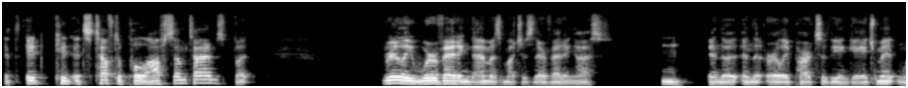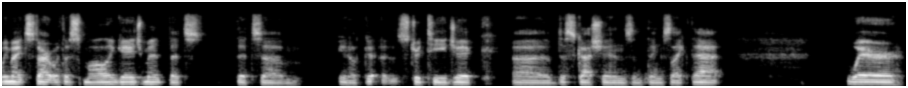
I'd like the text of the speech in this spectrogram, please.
it it can it's tough to pull off sometimes, but really we're vetting them as much as they're vetting us mm. in the in the early parts of the engagement. And we might start with a small engagement that's that's um you know strategic uh, discussions and things like that where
